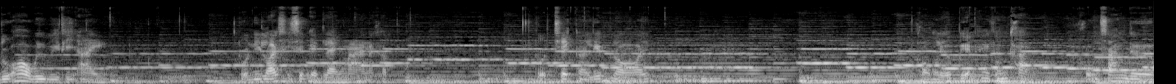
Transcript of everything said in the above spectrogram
Dual VVTi ตัวนี้ 141 แรงม้านะครับ ตรวจเช็คมาเรียบร้อย เปลี่ยนให้ทั้งคันโครงสร้างเดิม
